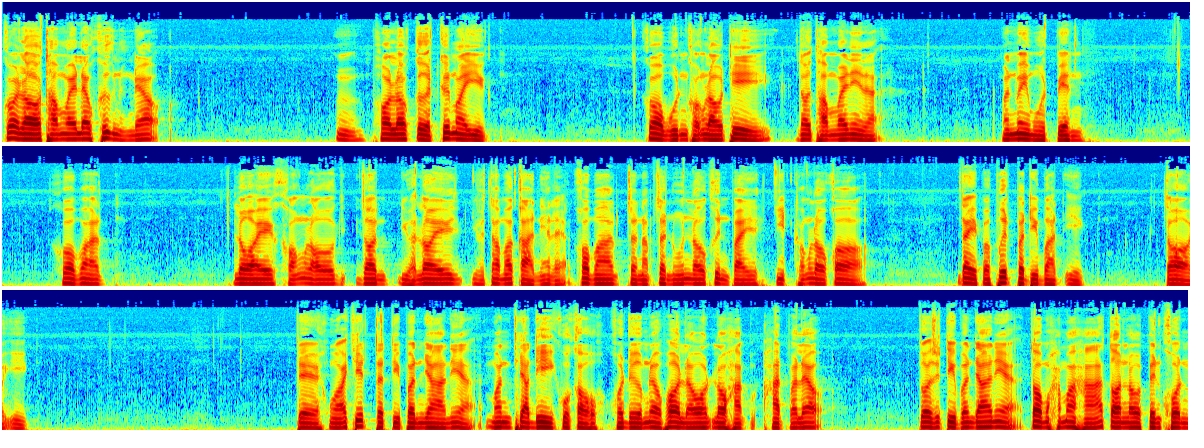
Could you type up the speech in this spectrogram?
ก็เราทำไว้แล้วครึ่งหนึ่งแล้วอพอเราเกิดขึ้นมาอีก ก็บุญของเราที่เราทำไว้นี่แหละ มันไม่หมดเป็นก็มาลอยของเราดอนอยู่ลอยอยู่ตามอากาศนี่แหละเข้ามาสนับสนุนเราขึ้นไปจิตของเราก็ได้ประพฤติปฏิบัติอีก ต่ออีก แต่หัวคิดตติปัญญาเนี่ยมันจะดีกว่าเก่าคนเดิมแล้วเพราะเราเราหักหัดมาแล้ว ตัวสติปัญญาเนี่ยต้องมาหาตอนเราเป็นคน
